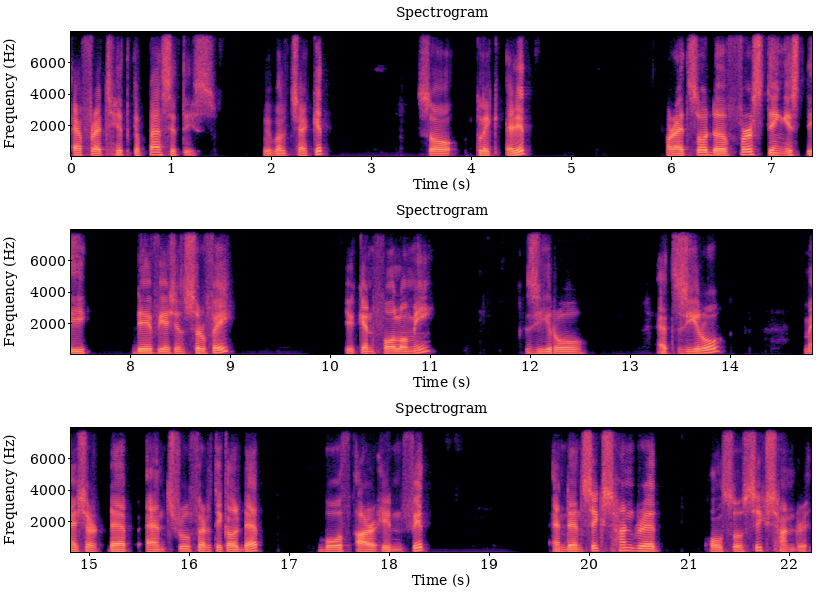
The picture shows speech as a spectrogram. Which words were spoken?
average heat capacities. We will check it. So click edit. All right, so the first thing is the deviation survey. You can follow me. Zero at zero, measured depth and true vertical depth. Both are in feet. And then 600, also 600.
